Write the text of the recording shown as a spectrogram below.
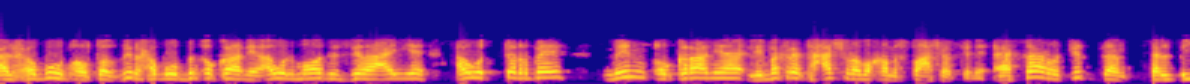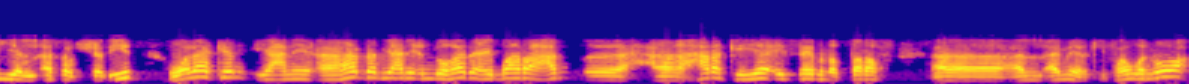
الحبوب أو تصدير حبوب من أوكرانيا أو المواد الزراعية أو التربة من أوكرانيا لفتره 10 و15 سنة، آثاره جدا سلبية للأسف الشديد ولكن يعني هذا يعني إنه هذا عبارة عن آه، حركة يائسة من الطرف آه، الأمريكي، فهو نوع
